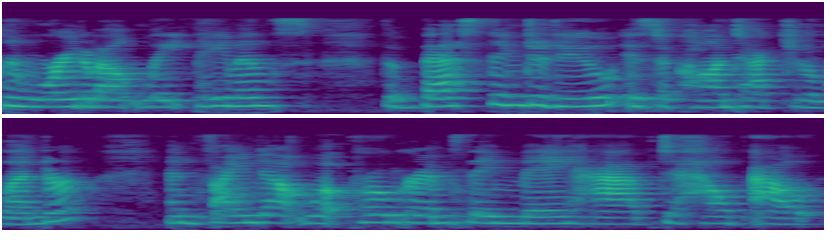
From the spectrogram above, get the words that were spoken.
and worried about late payments, the best thing to do is to contact your lender and find out what programs they may have to help out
